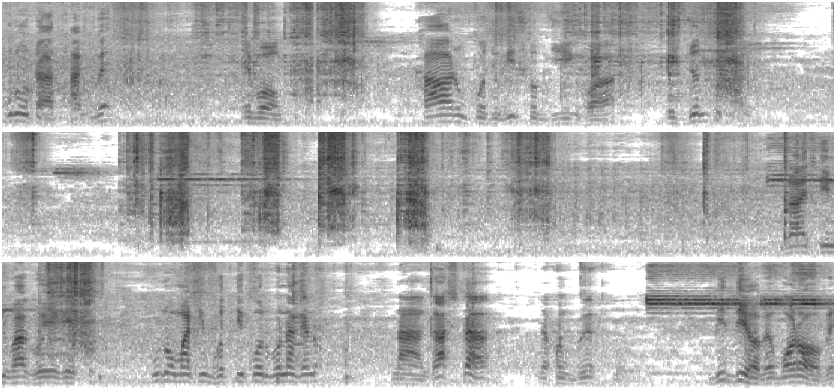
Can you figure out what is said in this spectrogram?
পুরোটা থাকবে এবং খাওয়ার উপযোগী সবজি হওয়া পর্যন্ত থাকবে। প্রায় তিন ভাগ হয়ে গেছে। পুরো মাটি ভর্তি করব না কেন? না, গাছটা যখন বৃদ্ধি হবে, বড় হবে,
